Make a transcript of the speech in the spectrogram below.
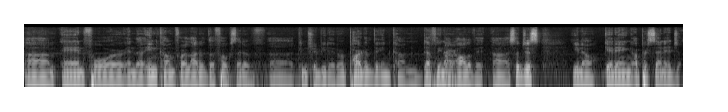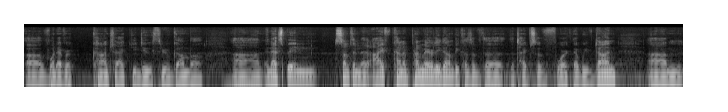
Um, and for and the income for a lot of the folks that have uh, contributed or part of the income, definitely not Right. all of it. Uh, so just you know, getting a percentage of whatever contract you do through Gumbo, um, and that's been something that I've kind of primarily done because of the the types of work that we've done um,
